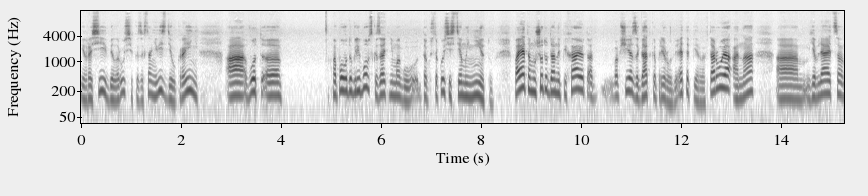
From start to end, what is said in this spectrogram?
и в России, и в Беларуси, в Казахстане, везде, в Украине. А вот э, по поводу грибов сказать не могу. Так, такой системы нету. Поэтому что туда напихают, а, вообще загадка природы. Это первое. Второе, она а, является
